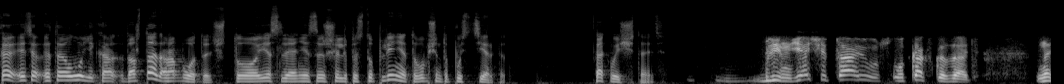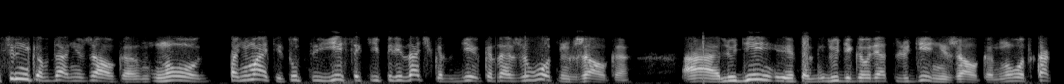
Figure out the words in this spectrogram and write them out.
эта, эта логика должна работать, что если они совершили преступление, то, в общем-то, пусть терпят. Как вы считаете? Блин, я считаю, вот как сказать, Насильников, да, не жалко, но, понимаете, тут есть такие передачи, где, когда животных жалко, а людей, это люди говорят, людей не жалко. Ну вот как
